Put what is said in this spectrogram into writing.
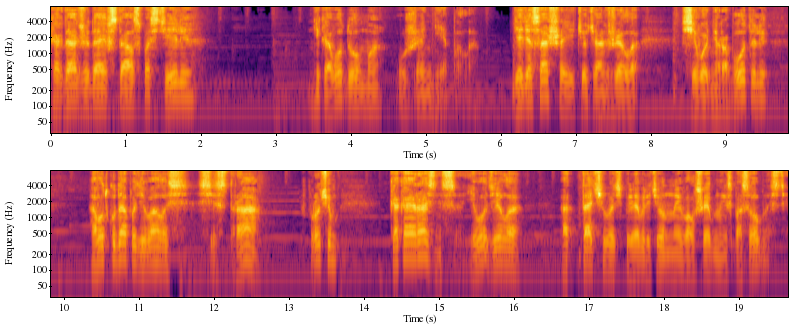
Когда джедай встал с постели, никого дома уже не было. Дядя Саша и тетя Анжела сегодня работали, а вот куда подевалась сестра? Впрочем, какая разница? Его дело оттачивать приобретенные волшебные способности,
